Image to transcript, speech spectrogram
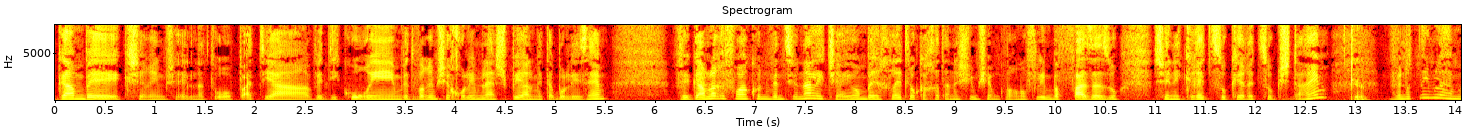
גם בהקשרים של נטורופתיה ודיקורים ודברים שיכולים להשפיע על מטאבוליזם, וגם לרפואה הקונבנציונלית, שהיום בהחלט לוקחת אנשים שהם כבר נופלים בפאזה הזו שנקראת סוכרת סוג 2, כן. ונותנים להם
